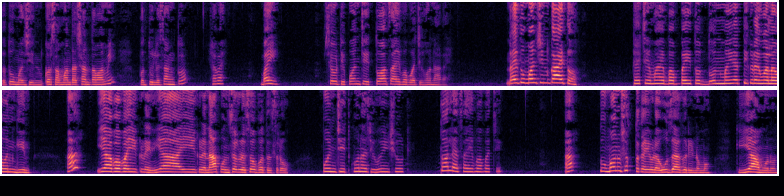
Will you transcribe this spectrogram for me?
तर तू म्हणशील कसा म्हणता शांता मामी? पण तुला सांगतो हे बाय बाई शेवटी पंचायत तोच आई बाबाची होणार आहे. नाही तू म्हणशील काय तर त्याचे माय बाप बाई तो दोन महिन्यात तिकडे वलावून घेईन. हा? या बाबा इकडे या आई इकडे ना आपण सगळे सोबतच राहू. पंचायत कोणाची होईन शेवटी? तोल्याच आहे बाबाची हा तू म्हणू शकतो का एवढ्या उजागरीनं मग? की या म्हणून.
